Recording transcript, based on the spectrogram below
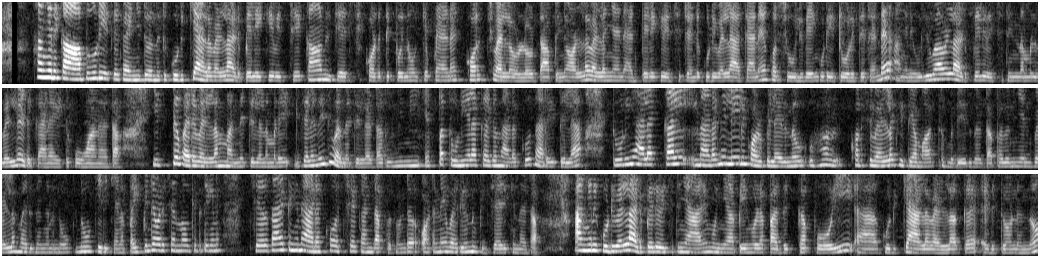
അങ്ങനെ കാപ്പുകുടിയൊക്കെ കഴിഞ്ഞിട്ട് വന്നിട്ട് കുടിക്കാനുള്ള വെള്ളം അടുപ്പിലേക്ക് വെച്ചേക്കാന്ന് വിചാരിച്ച് കുടത്തിൽ പോയി നോക്കിയപ്പോഴാണ് കുറച്ച് വെള്ളം ഉള്ളൂ കേട്ടോ. പിന്നെ ഉള്ള വെള്ളം ഞാൻ അടുപ്പിലേക്ക് വെച്ചിട്ടുണ്ട്. കുടിവെള്ളം ആക്കാൻ കുറച്ച് ഉലുവയും കൂടി ഇട്ട് കൊടുത്തിട്ടുണ്ട്. അങ്ങനെ ഉലുവ വെള്ളം അടുപ്പിൽ വെച്ചിട്ട് നമ്മൾ വെള്ളം എടുക്കാനായിട്ട് പോവാണ് കേട്ടോ. ഇതുവരെ വെള്ളം വന്നിട്ടില്ല. നമ്മുടെ ജലനിധി വന്നിട്ടില്ല കേട്ടോ. അതുകൊണ്ട് ഇനി എപ്പോൾ തുണി അലക്കൊക്കെ നടക്കുമെന്ന് അറിയത്തില്ല. തുണി അലക്കാൽ നടന്നില്ലെങ്കിലും കുഴപ്പമില്ലായിരുന്നു. കുറച്ച് വെള്ളം കിട്ടിയാൽ മാത്രം മതിയായിരുന്നു കേട്ടോ. അപ്പോൾ അതുകൊണ്ട് ഞാൻ വെള്ളം വരുന്നത് ഇങ്ങനെ നോക്കി നോക്കിയിരിക്കുകയാണ്. പൈപ്പിന്റെ അവിടെ ചെന്ന് നോക്കിയപ്പോഴത്തേക്കിനും ചെറുതായിട്ട് ഇങ്ങനെ അനക്കോ ഒച്ച കണ്ട് അപ്പോൾ അതുകൊണ്ട് ഉടനെ വരുമെന്ന് വിചാരിക്കുന്നു കേട്ടോ. അങ്ങനെ കുടിവെള്ളം അടുപ്പിൽ വെച്ചിട്ട് ഞാനും കുഞ്ഞാപ്പിയും കൂടെ പതുക്കെ പോയി കുടിക്കാനുള്ള വെള്ളമൊക്കെ എടുത്തുകൊണ്ട് നിന്നു.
